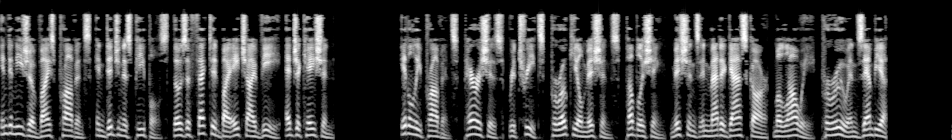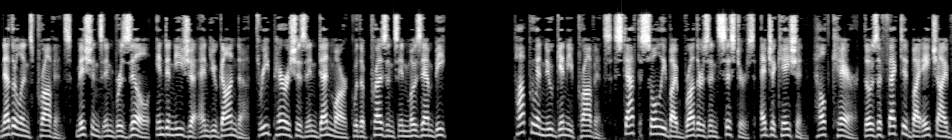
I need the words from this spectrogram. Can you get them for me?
Indonesia Vice Province, indigenous peoples, those affected by HIV, education Italy Province, parishes, retreats, parochial missions, publishing, missions in Madagascar, Malawi, Peru and Zambia Netherlands Province, missions in Brazil, Indonesia and Uganda, three parishes in Denmark with a presence in Mozambique Papua New Guinea Province staffed solely by brothers and sisters, education, health care, those affected by HIV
